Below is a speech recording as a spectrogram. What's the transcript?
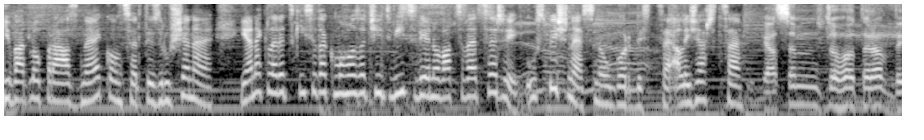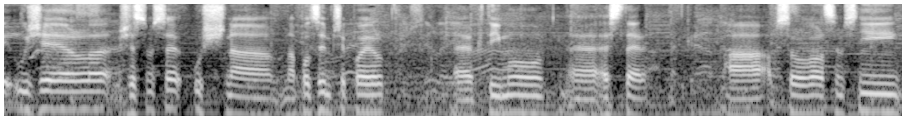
Divadlo prázdné, koncerty zrušené. Janek Ledecký se tak mohl začít víc věnovat své dceři, úspěšné snowboardistce a lyžařce. Já jsem toho teda využil, že jsem se už na, na podzim připojil eh, k týmu eh, Ester a absolvoval jsem s ní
